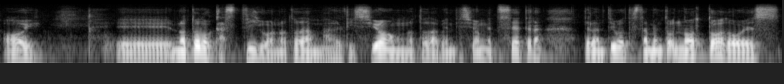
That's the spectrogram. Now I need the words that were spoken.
hoy. Eh, no todo castigo, no toda maldición, no toda bendición, etcétera, del Antiguo Testamento, no todo es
